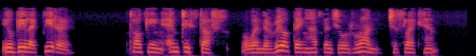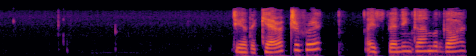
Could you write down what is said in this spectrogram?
you'll be like Peter, talking empty stuff. But when the real thing happens, you'll run just like him. Do you have the character for it? Are you spending time with God?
